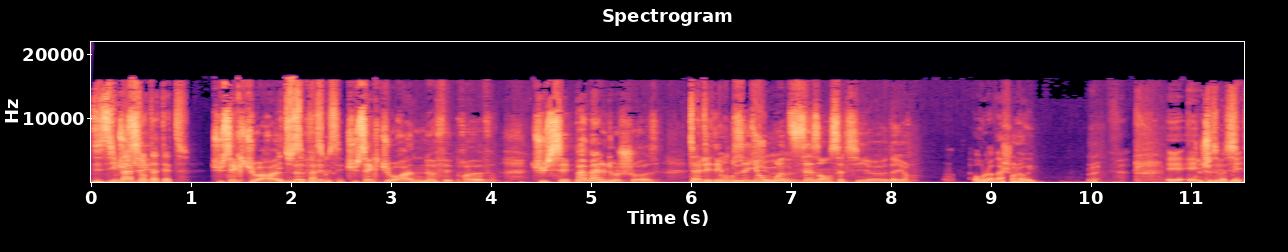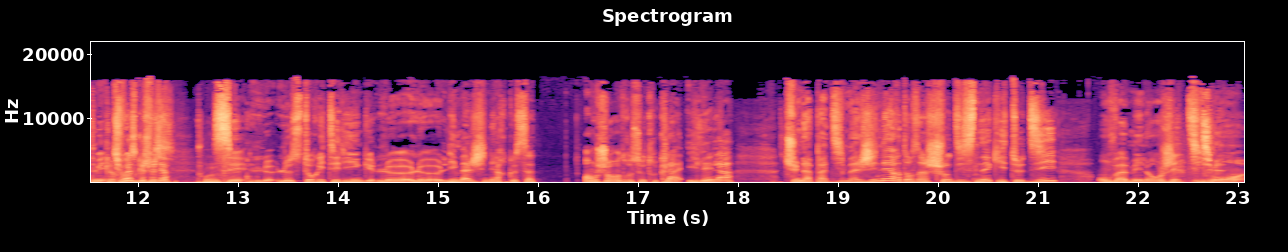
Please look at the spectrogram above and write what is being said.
des images sais- dans ta tête. Tu sais que tu auras tu sais neuf pas ce é- que c'est. tu sais que tu auras neuf épreuves. Tu sais pas mal de choses. T'as Elle est déconseillée au moins de 16 ans celle-ci euh, d'ailleurs. Oh la vache, Voilà. oui. Et, et- Je sais pas si mais- mais le cas tu vois ce que je veux dire C'est le, le storytelling, le- le- l'imaginaire que ça engendre ce truc-là, il est là. Tu n'as pas d'imaginaire dans un show Disney qui te dit on va mélanger Timon,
